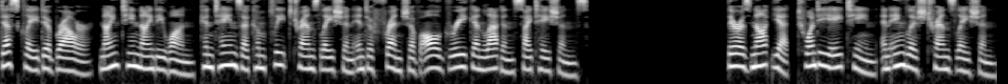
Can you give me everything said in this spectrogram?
Desclée de Brouwer, 1991 contains a complete translation into French of all Greek and Latin citations. There is not yet 2018 an English translation.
